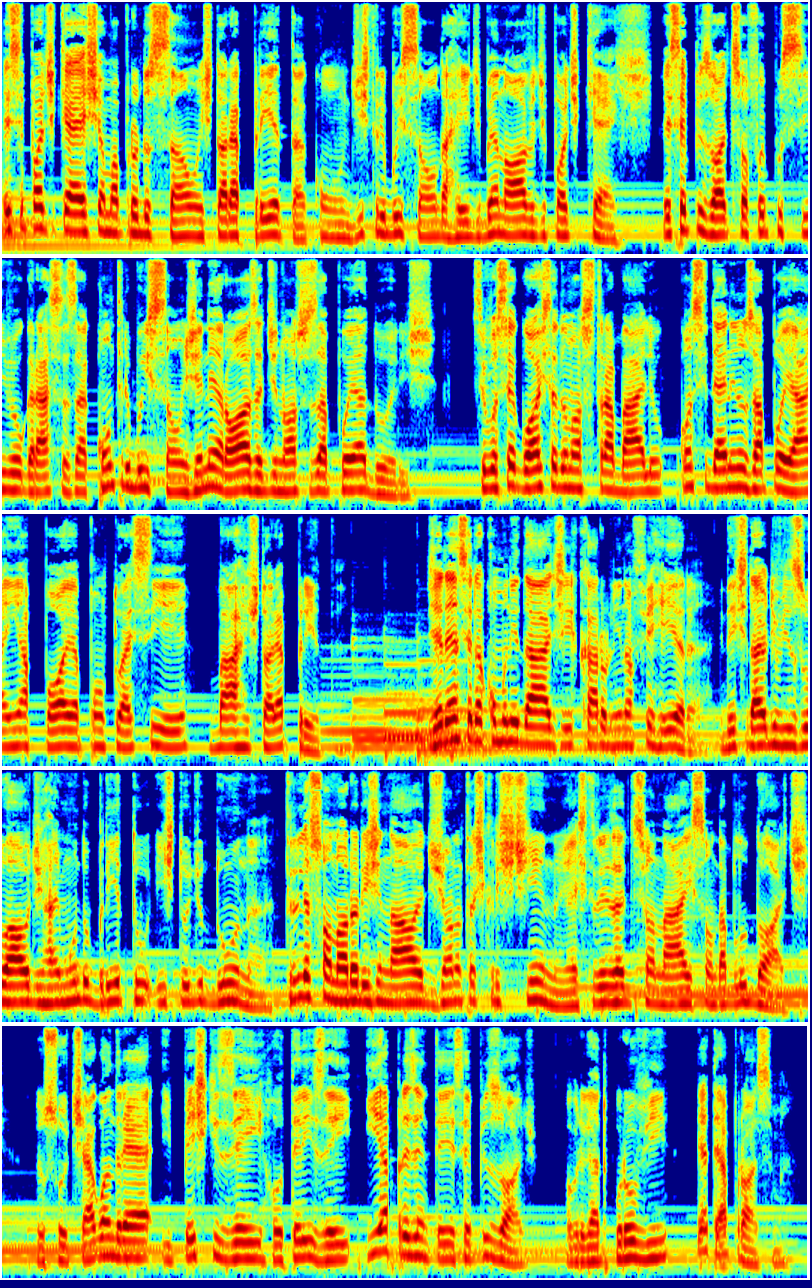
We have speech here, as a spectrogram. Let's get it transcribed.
Esse podcast é uma produção História Preta com distribuição da rede B9 de podcast. Esse episódio só foi possível graças à contribuição generosa de nossos apoiadores. Se você gosta do nosso trabalho, considere nos apoiar em apoia.se barra História Preta. Gerência da Comunidade, Carolina Ferreira. Identidade visual de Raimundo Brito e Estúdio Duna. Trilha sonora original é de Jonatas Cristino e as trilhas adicionais são da Blue Dot. Eu sou o Thiago André e pesquisei, roteirizei e apresentei esse episódio. Obrigado por ouvir e até a próxima.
